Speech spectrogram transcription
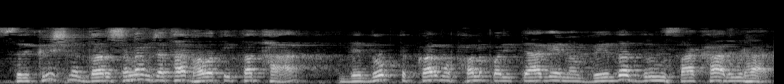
श्री कृष्ण दर्शनम जथा भवती तथा वेदोक्त कर्म फल परित्यागे न वेद द्रुम शाखा रूढ़ा।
